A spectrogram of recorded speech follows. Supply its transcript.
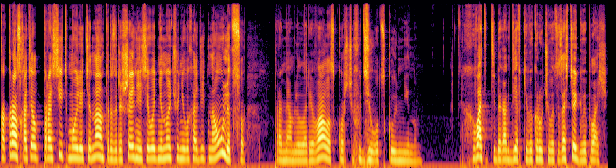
как раз хотел просить мой лейтенант разрешения сегодня ночью не выходить на улицу», промямлила Ревала, скорчив идиотскую мину. «Хватит тебе, как девки, выкручиваться, застегивай плащ!»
